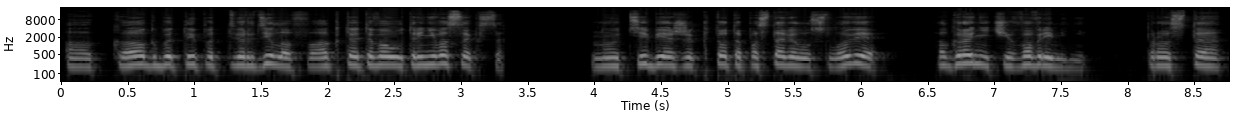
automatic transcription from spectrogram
а как бы ты подтвердила факт этого утреннего секса? Ну, тебе же кто-то поставил условия, ограничив во времени. Просто...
